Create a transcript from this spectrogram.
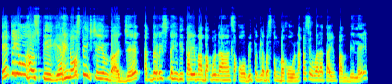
Ito yung House Speaker, hinostage niya yung budget at the risk na hindi tayo mabakunahan sa COVID paglabas tong bakuna kasi wala tayong pambili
